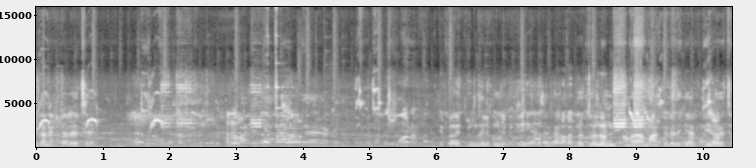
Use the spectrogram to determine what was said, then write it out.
এখানে একটা রয়েছে। তো চলুন, আমরা মার্কেটে দেখি আর কি রয়েছে।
